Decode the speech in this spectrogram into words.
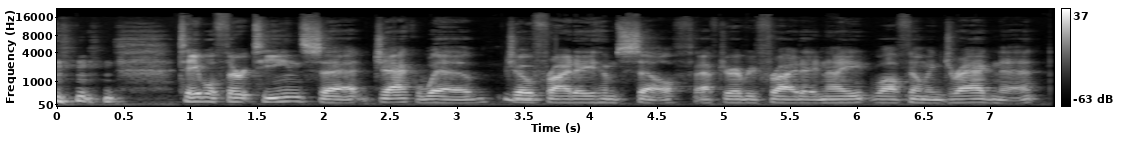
Table 13 sat Jack Webb, Joe Mm-hmm. Friday himself, after every Friday night while filming Dragnet.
